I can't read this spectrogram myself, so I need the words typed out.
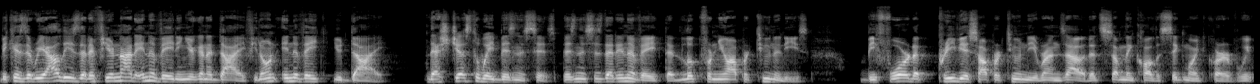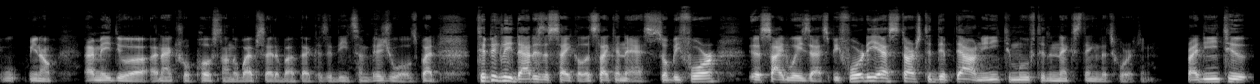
Because the reality is that if you're not innovating, you're going to die. If you don't innovate, you die. That's just the way business is. Businesses that innovate, that look for new opportunities, before the previous opportunity runs out. That's something called the sigmoid curve. We, we you know, I may do a, an actual post on the website about that because it needs some visuals. But typically, that is a cycle. It's like an S. So before a sideways S, before the S starts to dip down, you need to move to the next thing that's working. Right? You need to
